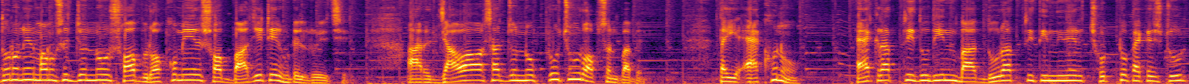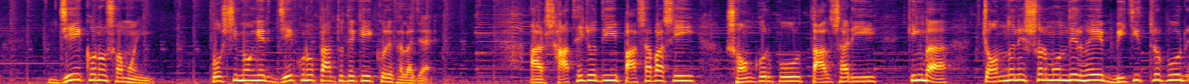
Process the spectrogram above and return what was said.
ধরনের মানুষের জন্য সব রকমের সব বাজেটের হোটেল রয়েছে। আর যাওয়া আসার জন্য প্রচুর অপশন পাবেন। তাই এখনও এক রাত্রি দুদিন বা দুরাত্রি তিন দিনের ছোট্ট প্যাকেজ ট্যুর যে কোনো সময়ই পশ্চিমবঙ্গের যে কোনো প্রান্ত থেকেই করে ফেলা যায়। আর সাথে যদি পাশাপাশি শঙ্করপুর তালসারি কিংবা চন্দনেশ্বর মন্দির হয়ে বিচিত্রপুর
